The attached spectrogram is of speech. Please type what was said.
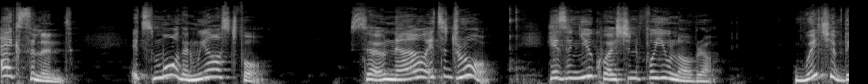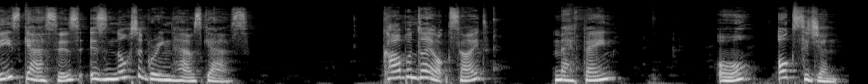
Excellent! It's more than we asked for. So now it's a draw. Here's a new question for you, Laura. Which of these gases is not a greenhouse gas? Carbon dioxide, methane, or oxygen?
